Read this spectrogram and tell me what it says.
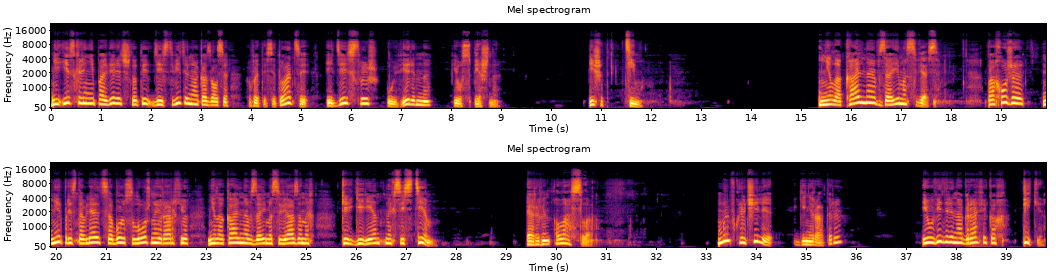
и искренне поверить, что ты действительно оказался в этой ситуации и действуешь уверенно и успешно. Пишет Тим. Нелокальная взаимосвязь. Похоже, мир представляет собой сложную иерархию нелокально взаимосвязанных когерентных систем. Эрвин Ласло. Мы включили генераторы и увидели на графиках пики.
